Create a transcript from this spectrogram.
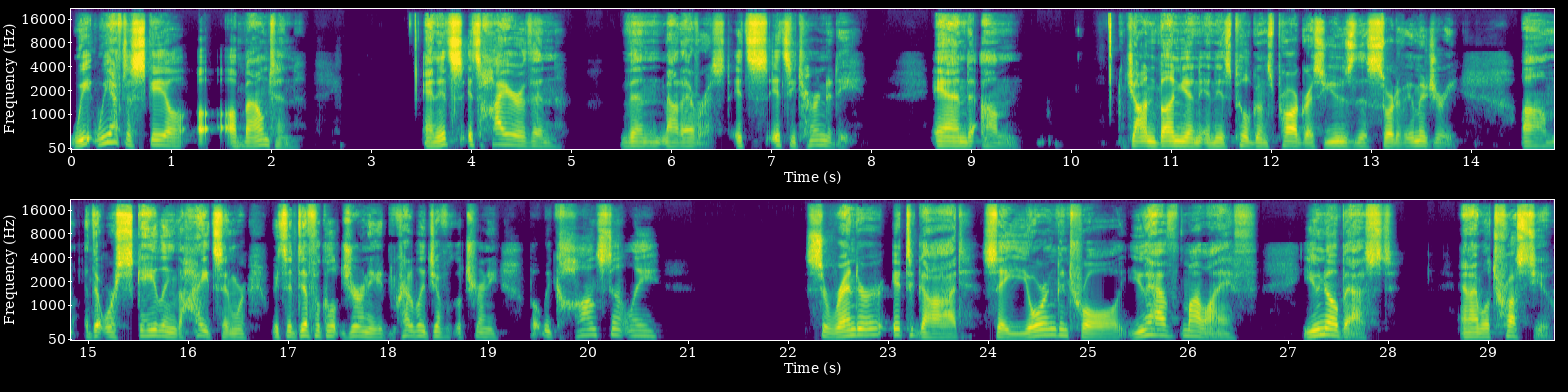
we, we have to scale a, a mountain, and it's, it's higher than, than Mount Everest. It's, it's eternity. And um, John Bunyan, in his Pilgrim's Progress, used this sort of imagery um, that we're scaling the heights, and we're, it's a difficult journey, incredibly difficult journey, but we constantly surrender it to God, say, You're in control, you have my life, you know best, and I will trust you.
